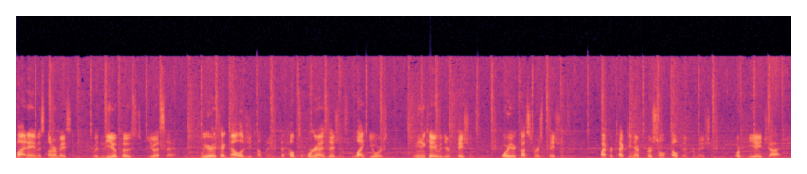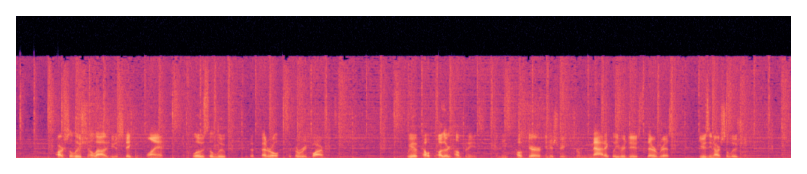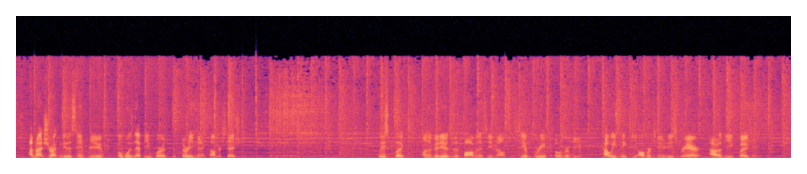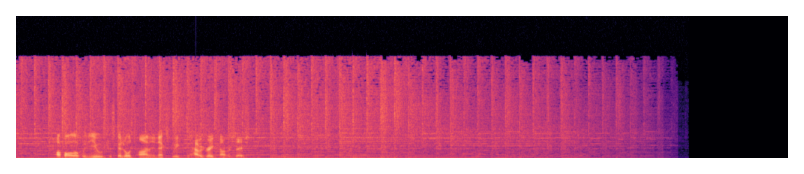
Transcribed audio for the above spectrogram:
My name is Hunter Mason with NeoPost USA. We are a technology company that helps organizations like yours communicate with your patients or your customers' patients by protecting their personal health information, or PHI. Our solution allows you to stay compliant and close the loop with the federal HIPAA requirements. We have helped other companies in the healthcare industry dramatically reduce their risk using our solution. I'm not sure I can do the same for you, but wouldn't that be worth the 30-minute conversation? Please click on the videos at the bottom of this email to see a brief overview of how we take the opportunities for error out of the equation. I'll follow up with you to schedule a time in the next week to have a great conversation.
